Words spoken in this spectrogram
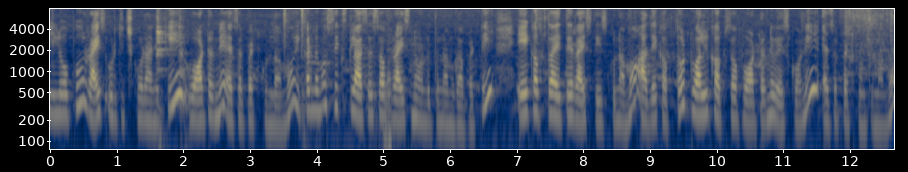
ఈలోపు రైస్ ఉడికించుకోవడానికి వాటర్ని ఎసరు పెట్టుకుందాము. ఇక్కడ మేము సిక్స్ గ్లాసెస్ ఆఫ్ రైస్ని వండుతున్నాం కాబట్టి ఏ కప్తో అయితే రైస్ తీసుకున్నామో అదే కప్తో ట్వెల్వ్ కప్స్ ఆఫ్ వాటర్ని వేసుకొని ఎసరు పెట్టుకుంటున్నాము.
